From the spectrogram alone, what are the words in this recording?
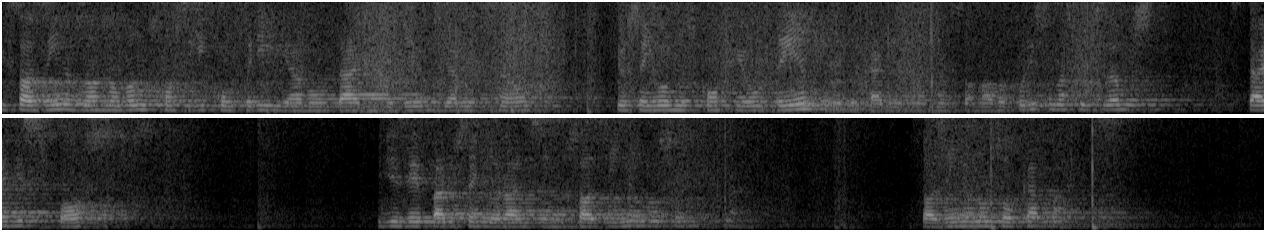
e sozinhos nós não vamos conseguir cumprir a vontade de Deus e a missão que o Senhor nos confiou dentro do carisma da Nação Nova. Por isso nós precisamos estar dispostos e dizer para o Senhor, olha Senhor, sozinho eu não sou. Sozinho eu não sou capaz.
